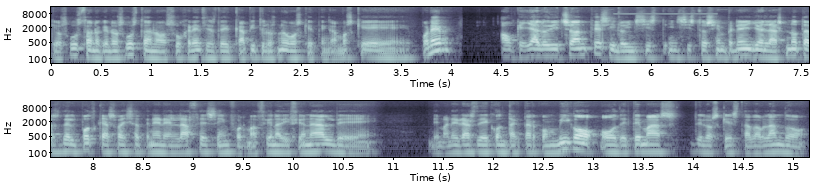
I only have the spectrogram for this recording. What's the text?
que os gustan o que nos gustan o sugerencias de capítulos nuevos que tengamos que poner. Aunque ya lo he dicho antes y lo insisto, insisto siempre en ello, en las notas del podcast vais a tener enlaces e información adicional de, de maneras de contactar conmigo o de temas de los que he estado hablando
